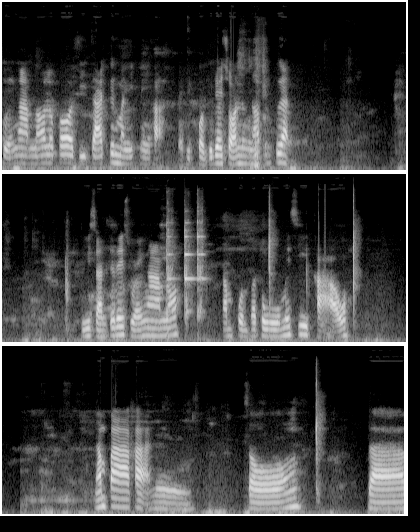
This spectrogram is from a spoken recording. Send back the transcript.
สวยงามเนาะแล้วก็จีดจ๊าดขึ้นมานิดนึงค่ะใส่พริกป่นไปด้วยช้อนหนึ่งเนาะเพื่อนๆสีสันจะได้สวยงามเนาะตำป่นปลาทูไม่ซีขาว น้ำปลาค่ะหนึ่งสองสาม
